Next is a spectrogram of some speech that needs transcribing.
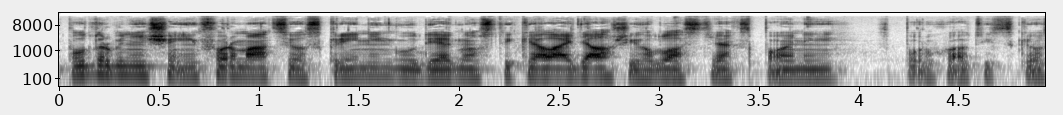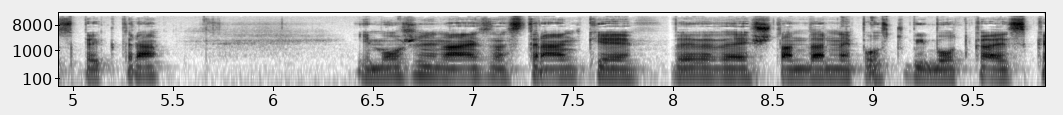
podrobnejšie informácie o screeningu, diagnostike, ale aj ďalších oblastiach spojených s poruchou autistického spektra je možné nájsť na stránke www.štandardnepostupy.sk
